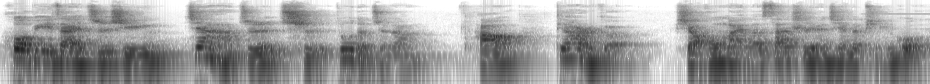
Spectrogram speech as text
货币在执行价值尺度的职能。好，第二个，小红买了三十元钱的苹果，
